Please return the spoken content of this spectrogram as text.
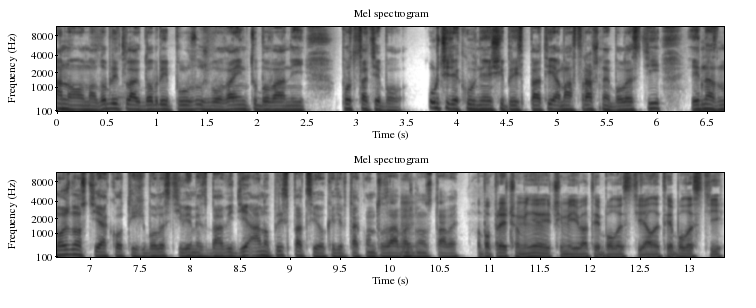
Áno, on mal dobrý tlak, dobrý puls, už bol zaintubovaný, v podstate bol určite kľudnejší, prispatý a má strašné bolesti. Jedna z možností, ako tých bolestí vieme zbaviť, je áno, prispať si ho, keď je v takomto závažnom stave. Lebo prečo my neliečíme iba tie bolesti, ale tie bolesti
